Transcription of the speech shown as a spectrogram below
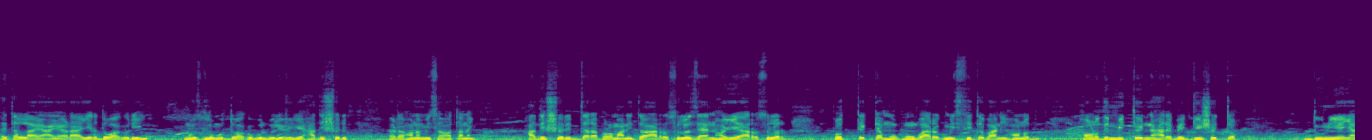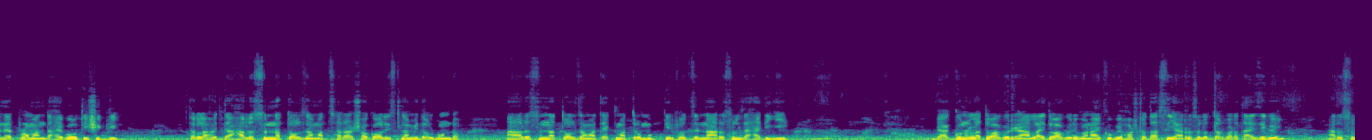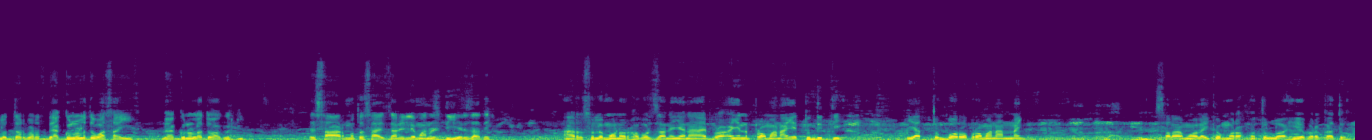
এটা লাই আয় আর আয়ের দোয়া করি মজলুমত দোয়া কবুল বলি হই হাদিস শরীফ। এটা কোনো মিছা হতা নাই। হাদিস শরীফ দ্বারা প্রমাণিত, আর রসুল যেন হইয়ে, আর রসুলের প্রত্যেকটা মুখ মুবারক মিশ্রিত বাণী হনদ হনদিন মৃত্যু নাহারে বেগ্যি সত্য। দুনিয়ায় আনের প্রমাণ দেখাইব অতি শীঘ্রই। তাল্লাহ হইতে আহলুসুন্নাত তল জামাত ছাড়া সকল ইসলামী দলবন্ধ। আহলুসুন্নাত তল জামাত একমাত্র মুক্তির পথ যেন আর রসুল দেখা দিগি। ব্যাগ গুণলা দোয়া করি, আল্লাহ দোয়া করিব নাই খুবই হস্তত আছি আর রসুলের দরবারত আইজে গই, আর রসুলের দরবারত ব্যাগ গুণলা দোয়া চাই ব্যাগ গুণলা দোয়া করি। সার মতো সাইজ জানিলে মানুষ দিয়ে যাতে আর আসলে মনের খবর জানে না প্রমাণ আই এত দিদি ইয়াতুম বড় প্রমাণ আর নাই। সালামু আলাইকুম রহমতুল্লাহ বারকাতুহ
